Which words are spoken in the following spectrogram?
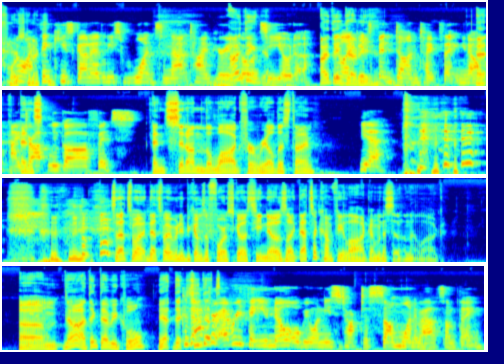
I don't know. I think he's got to at least once in that time period I go think- and see Yoda. I think Be like be- it's been done type thing. You know, And- I and- dropped Luke off. It's and sit on the log for real this time. yeah. So that's why that's why when he becomes a Force ghost, he knows like that's a comfy log. I'm gonna sit on that log. Um, no, I think that'd be cool. Yeah, Because see, after that's- everything, you know Obi Wan needs to talk to someone about something.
